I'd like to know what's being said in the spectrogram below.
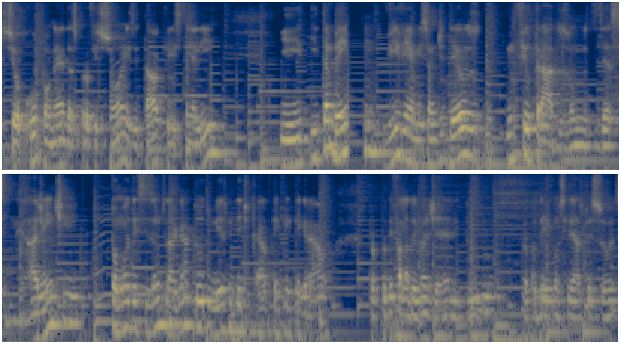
se ocupam, né, das profissões e tal que eles têm ali e, e também vivem a missão de Deus infiltrados, vamos dizer assim. Né? A gente tomou a decisão de largar tudo mesmo e dedicar o tempo integral para poder falar do evangelho e tudo, para poder reconciliar as pessoas.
